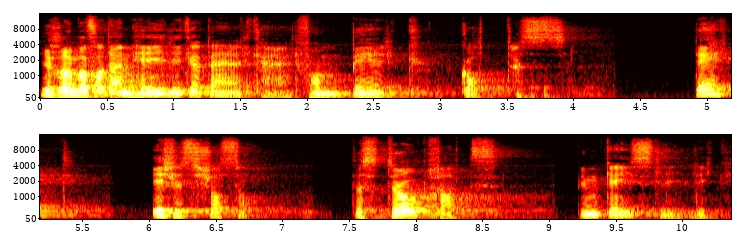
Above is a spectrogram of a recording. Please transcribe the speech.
die kommen von dem heiligen Berg her, vom Berg Gottes. Dort ist es schon so, dass die Traubkatze beim Geistli liegt.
